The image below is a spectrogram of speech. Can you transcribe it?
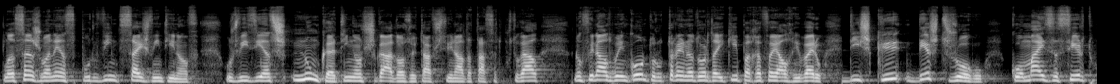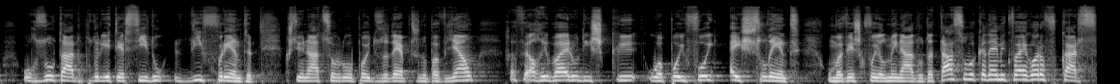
pela São Joanense por 26-29. Os vizienses nunca tinham chegado aos oitavos de final da Taça de Portugal. No final do encontro, o treinador da equipa, Rafael Ribeiro, diz que deste jogo, com mais acerto, o resultado poderia ter sido diferente. Questionado sobre o apoio dos adeptos no pavilhão, Rafael Ribeiro diz que o apoio foi excelente. Uma vez que foi eliminado da taça, o Académico vai agora focar-se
